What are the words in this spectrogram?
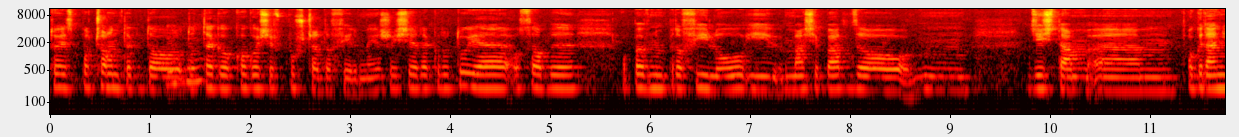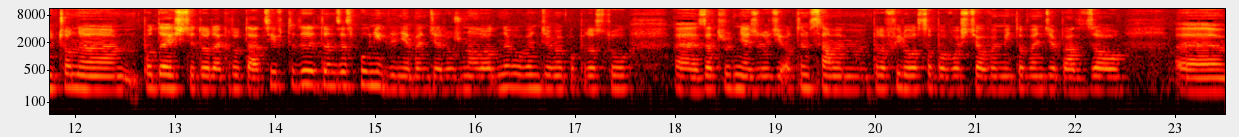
to jest początek do, Mhm. do tego, kogo się wpuszcza do firmy. Jeżeli się rekrutuje osoby o pewnym profilu i ma się bardzo mm, gdzieś tam em, ograniczone podejście do rekrutacji, wtedy ten zespół nigdy nie będzie różnorodny, bo będziemy po prostu e, zatrudniać ludzi o tym samym profilu osobowościowym i to będzie bardzo e,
